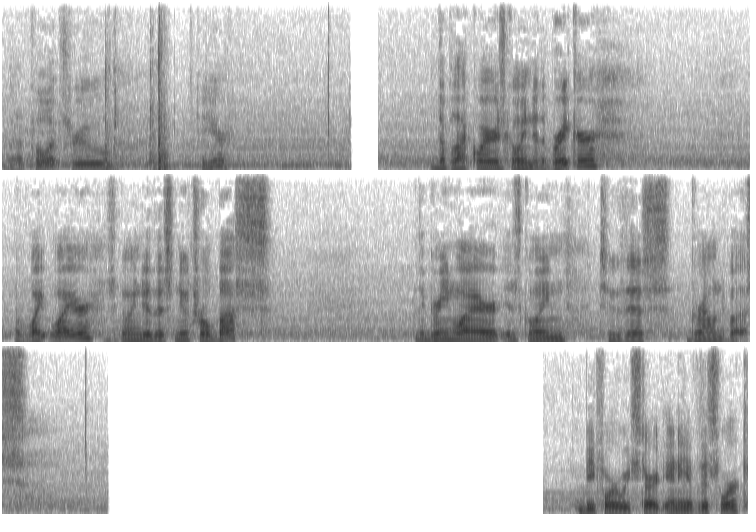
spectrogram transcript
I'm going to pull it through to here. The black wire is going to the breaker. The white wire is going to this neutral bus. The green wire is going to this ground bus. Before we start any of this work,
